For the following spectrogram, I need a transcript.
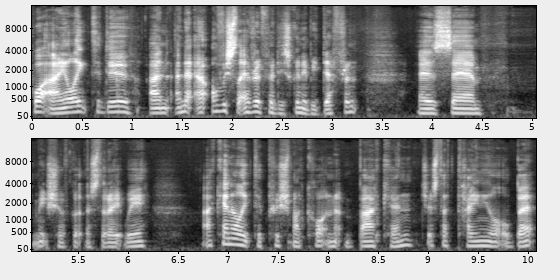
what I like to do, and, and obviously everybody's going to be different, is um, make sure I've got this the right way. I kind of like to push my cotton back in just a tiny little bit.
